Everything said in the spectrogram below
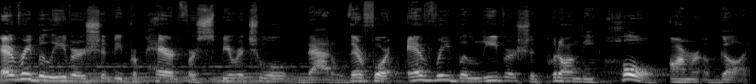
Every believer should be prepared for spiritual battle. Therefore, every believer should put on the whole armor of God.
